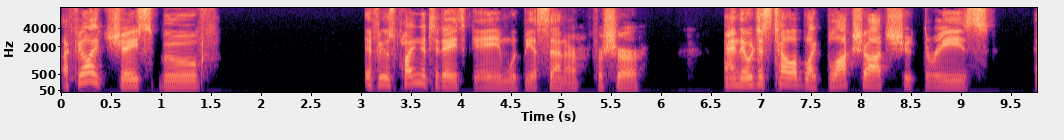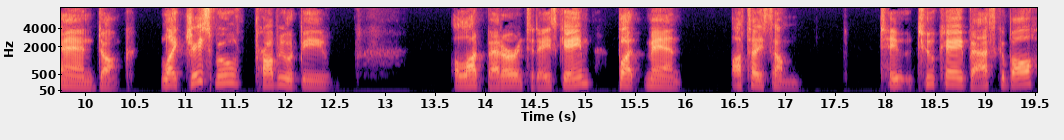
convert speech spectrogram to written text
I feel like J-Smoove, if he was playing in today's game, would be a center for sure. And they would just tell him, like, block shots, shoot threes, and dunk. Like, Jay move probably would be a lot better in today's game. But man, I'll tell you something. 2, 2K basketball,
